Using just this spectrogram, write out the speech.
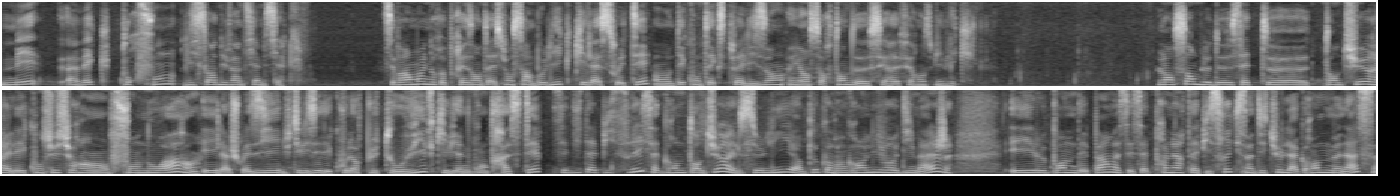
mais avec pour fond l'histoire du XXe siècle. C'est vraiment une représentation symbolique qu'il a souhaitée en décontextualisant et en sortant de ses références bibliques. L'ensemble de cette euh, tenture, elle est conçue sur un fond noir et il a choisi d'utiliser des couleurs plutôt vives qui viennent contraster. Ces dix tapisseries, cette grande tenture, elle se lit un peu comme un grand livre d'images. Et le point de départ, bah, c'est cette première tapisserie qui s'intitule La Grande Menace.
